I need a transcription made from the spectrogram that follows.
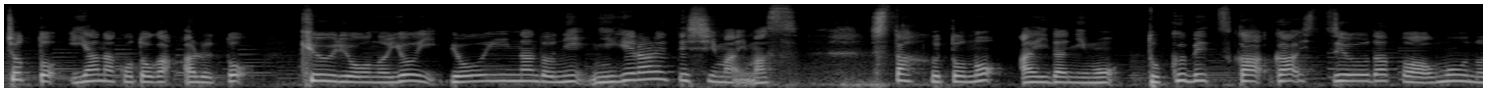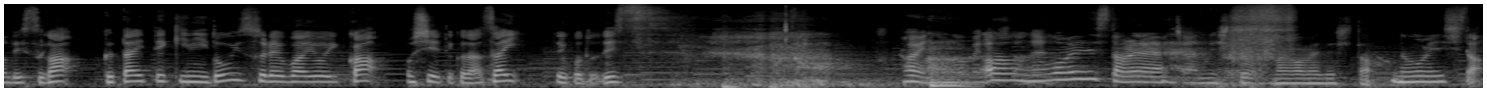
ちょっと嫌なことがあると給料の良い病院などに逃げられてしまいます。スタッフとの間にも特別化が必要だとは思うのですが具体的にどうすればよいか教えてください。ということです。はい長めでしたね。長めでしたね。ちゃんにしては長めでした。長めでした。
